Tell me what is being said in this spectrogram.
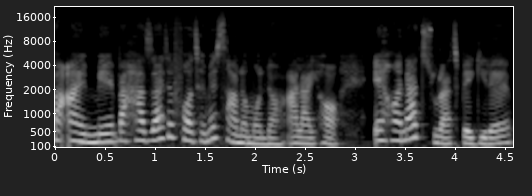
و ائمه و حضرت فاطمه سلام الله علیها اهانت صورت بگیره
